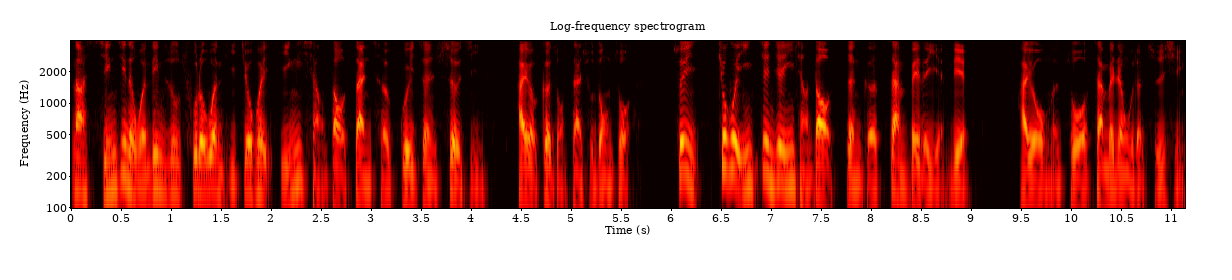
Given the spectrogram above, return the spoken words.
那行进的稳定度出了问题，就会影响到战车归正射击，还有各种战术动作，所以就会影渐渐影响到整个战备的演练。还有我们做战备任务的执行，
